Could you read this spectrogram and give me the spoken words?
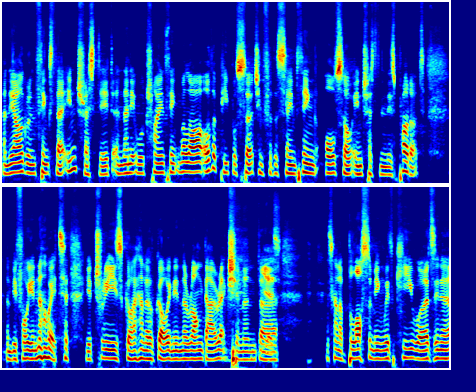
and the algorithm thinks they're interested, and then it will try and think, well, are other people searching for the same thing also interested in this product? And mm. before you know it, your tree's kind of going in the wrong direction, and uh, yes. it's kind of blossoming with keywords in a,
